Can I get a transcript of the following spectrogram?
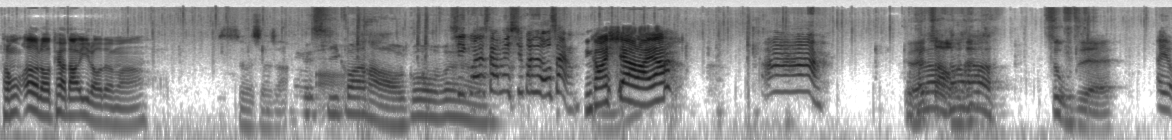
从二楼跳到一楼的吗？是是是那个西瓜好过分啊。西瓜在上面，西瓜在楼上。你赶快下来呀！有人炸我们的，柱子哎，哎呦，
